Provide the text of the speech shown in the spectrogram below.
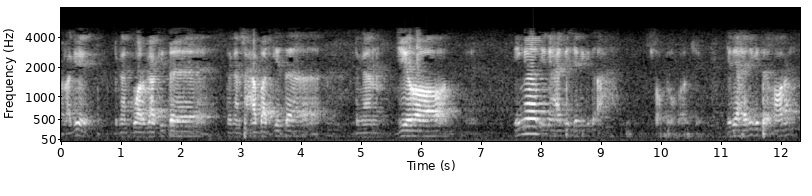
Apalagi dengan keluarga kita, dengan sahabat kita, dengan jiran. Ingat ini hadis jadi kita ah, astagfirullahaladzim. Jadi akhirnya kita orang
